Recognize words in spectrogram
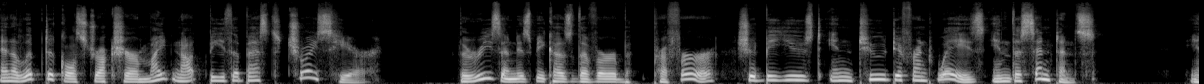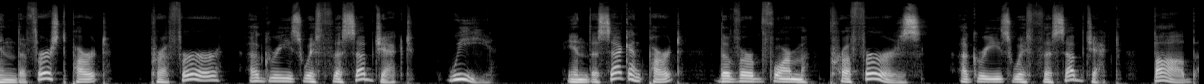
An elliptical structure might not be the best choice here. The reason is because the verb prefer should be used in two different ways in the sentence. In the first part, prefer agrees with the subject, we. In the second part, the verb form prefers agrees with the subject, Bob.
